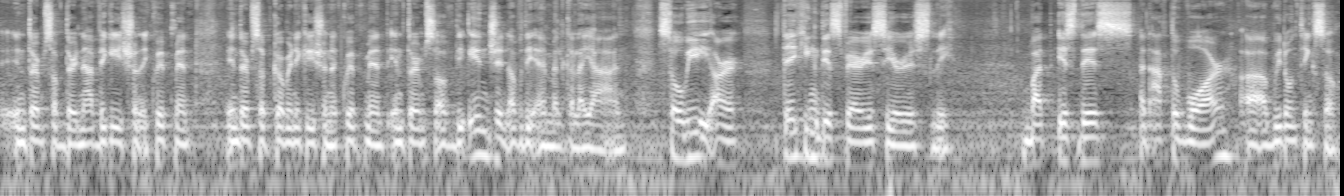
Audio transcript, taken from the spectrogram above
in terms of their navigation equipment, in terms of communication equipment, in terms of the engine of the ML Kalayaan. So we are taking this very seriously. But is this an act of war? Uh, we don't think so.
